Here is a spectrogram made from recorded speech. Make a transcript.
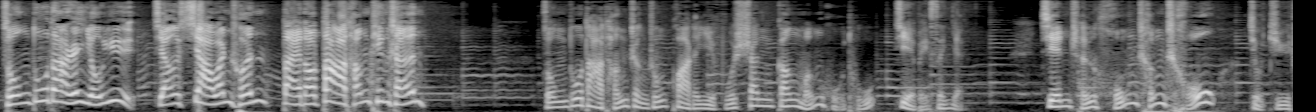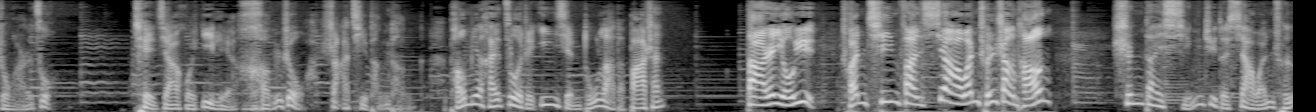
总督大人有谕，将夏完淳带到大堂听审。”总督大堂正中挂着一幅山冈猛虎图，戒备森严。奸臣洪承畴就居中而坐，这家伙一脸横肉啊，杀气腾腾。旁边还坐着阴险毒辣的巴山。大人有谕，传钦犯夏完淳上堂。身带刑具的夏完淳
